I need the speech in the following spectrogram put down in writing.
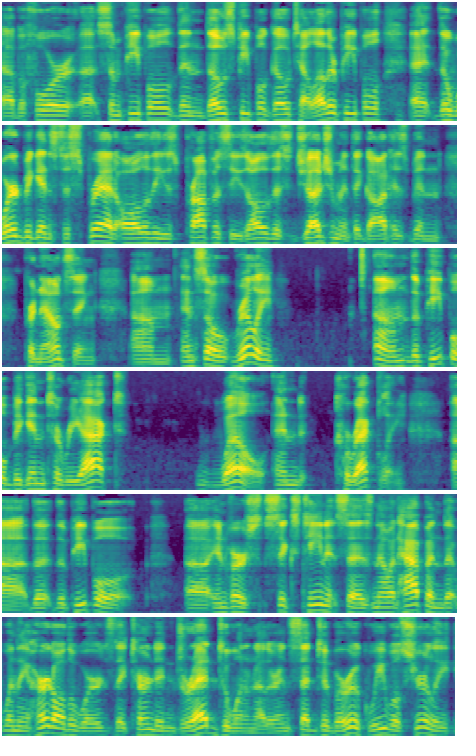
uh, before uh, some people, then those people go tell other people. Uh, the word begins to spread all of these prophecies, all of this judgment that God has been pronouncing. Um, and so, really, um, the people begin to react well and correctly. Uh, the the people uh, in verse 16 it says, Now it happened that when they heard all the words, they turned in dread to one another and said to Baruch, We will surely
